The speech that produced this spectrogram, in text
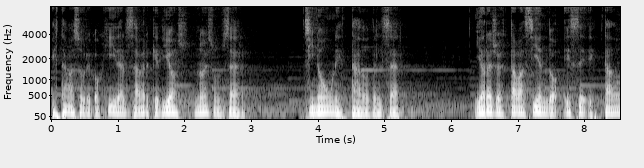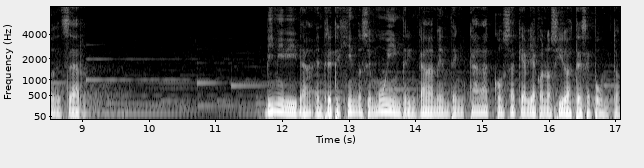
Estaba sobrecogida al saber que Dios no es un ser, sino un estado del ser. Y ahora yo estaba siendo ese estado de ser. Vi mi vida entretejiéndose muy intrincadamente en cada cosa que había conocido hasta ese punto.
